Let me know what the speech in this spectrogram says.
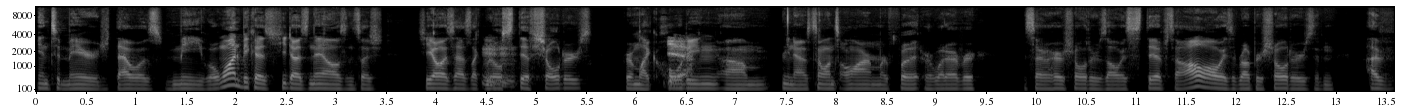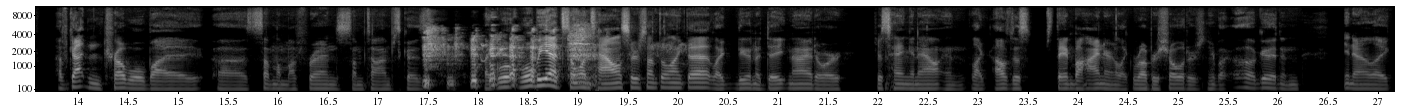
into marriage, that was me. Well, one because she does nails, and so she, she always has like real mm-hmm. stiff shoulders from like Yeah. holding um you know someone's arm or foot or whatever. So her shoulder is always stiff. So I'll always rub her shoulders, and I've I've gotten in trouble by uh some of my friends sometimes because like we'll, we'll be at someone's house or something like that, like doing a date night or just hanging out, and like I'll just stand behind her and like rub her shoulders, and you're like, oh, good, and you know, like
